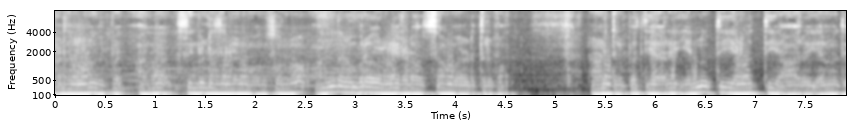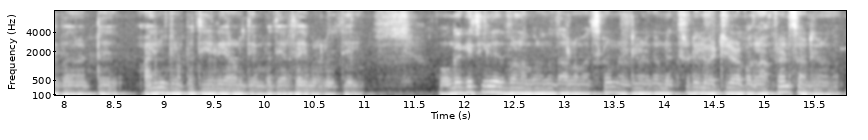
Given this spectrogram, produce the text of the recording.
அடுத்த இப்போ அதான் சிங்கிள் டிஜிட்டில் நம்ம வந்து சொன்னோம். அந்த நம்பரை ரிலேட்டடாக வச்சு தான் நம்ம எடுத்திருக்கோம். நானூற்றி முப்பத்தி ஆறு எண்ணூற்றி எழுபத்தி ஆறு எழுநூற்றி பதினெட்டு ஐநூற்றி முப்பத்தி ஏழு இரநூத்தி எண்பத்தி ஆறு சைபர் எழுபத்தி ஏழு. உங்கள் கட்சியில் இது போல் நம்பர் வந்து தாராளமாக வச்சுக்கலாம். நன்றி வணக்கம். நெக்ஸ்ட் டேயில் வெற்றியோட பார்க்கலாம் ஃப்ரெண்ட்ஸ் நன்றி வணக்கம்.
